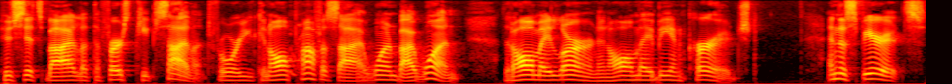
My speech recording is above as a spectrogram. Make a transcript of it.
who sits by, let the first keep silent, for you can all prophesy one by one, that all may learn and all may be encouraged. And the spirits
